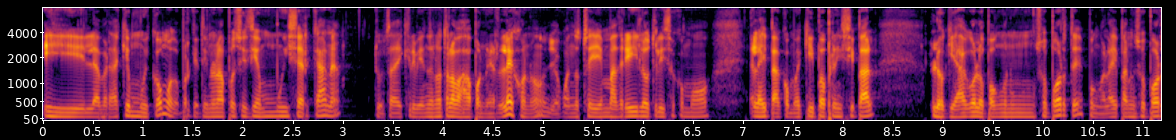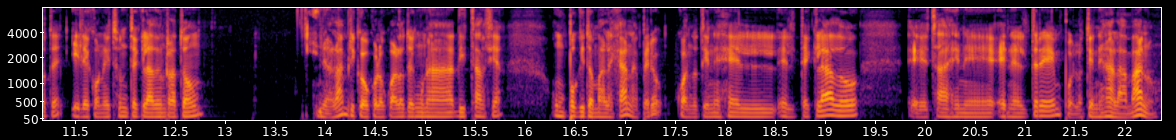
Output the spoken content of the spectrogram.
y la verdad es que es muy cómodo porque tiene una posición muy cercana. Tú estás escribiendo, no te lo vas a poner lejos, ¿no? Yo cuando estoy en Madrid lo utilizo como el iPad como equipo principal. Lo que hago lo pongo en un soporte, pongo el iPad en un soporte y le conecto un teclado y un ratón inalámbrico, con lo cual lo tengo una distancia un poquito más lejana, pero cuando tienes el, teclado, eh, estás en el, tren, pues lo tienes a la mano.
